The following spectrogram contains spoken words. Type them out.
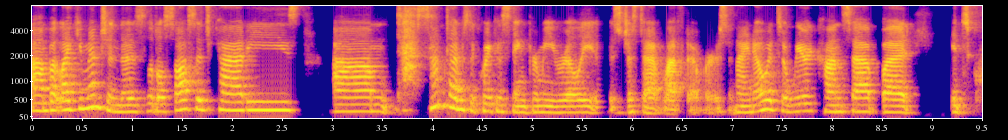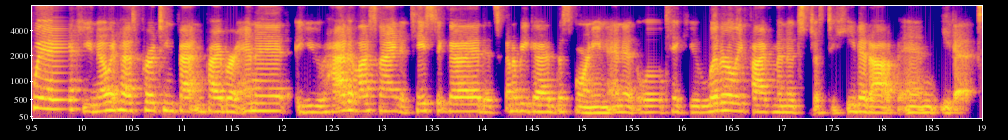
um, but like you mentioned, those little sausage patties, um, sometimes the quickest thing for me really is just to have leftovers. And I know it's a weird concept, but it's quick. You know, it has protein, fat, and fiber in it. You had it last night. It tasted good. It's going to be good this morning. And it will take you literally five minutes just to heat it up and eat it.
